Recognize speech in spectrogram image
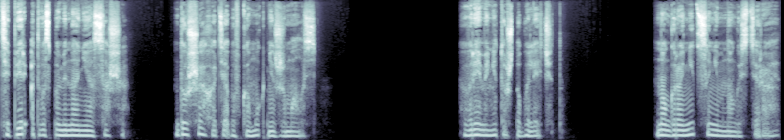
Теперь от воспоминания о Саше душа хотя бы в комок не сжималась. Время не то чтобы лечит, но границы немного стирает.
